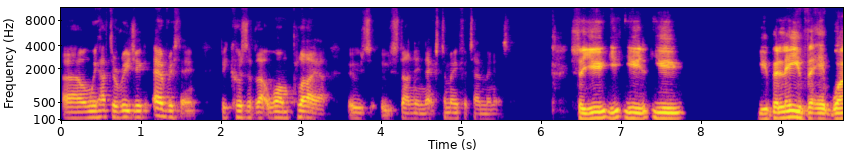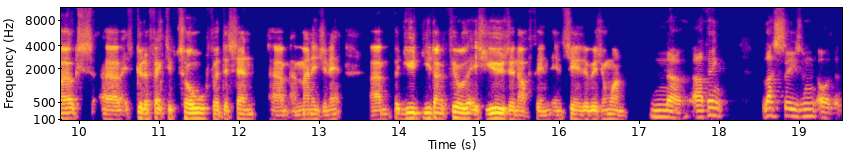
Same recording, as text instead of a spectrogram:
uh, and we have to rejig everything because of that one player who's who's standing next to me for ten minutes. So you you you you believe that it works. Uh, it's a good, effective tool for dissent um, and managing it, um, but you you don't feel that it's used enough in in senior division one. No, I think last season or the,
